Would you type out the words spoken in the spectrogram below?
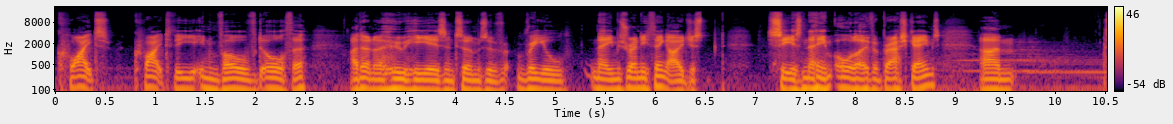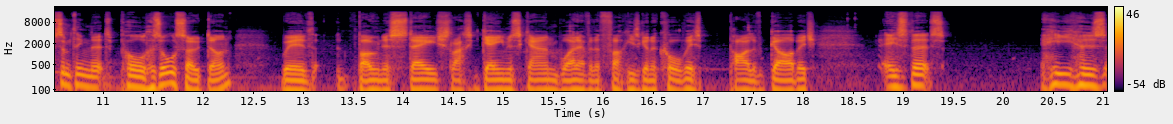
Quite quite the involved author. I don't know who he is in terms of real names or anything. I just see his name all over Brash Games. Um, Something that Paul has also done with bonus stage slash game scan, whatever the fuck he's going to call this pile of garbage, is that he has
